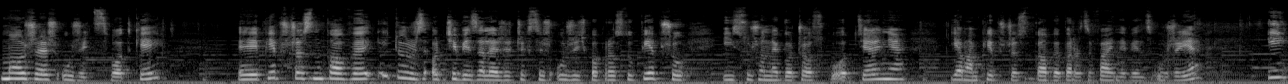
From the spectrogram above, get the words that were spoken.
możesz użyć słodkiej, y, pieprz czosnkowy i tu już od Ciebie zależy, czy chcesz użyć po prostu pieprzu i suszonego czosnku oddzielnie. Ja mam pieprz czosnkowy bardzo fajny, więc użyję i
